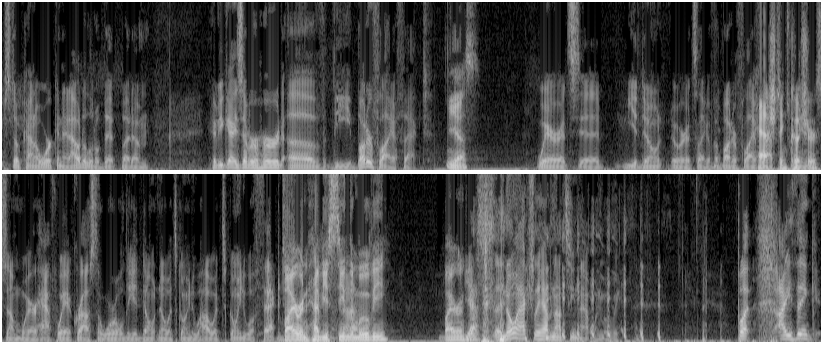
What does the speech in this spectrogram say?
still kind of working it out a little bit, but um, have you guys ever heard of the butterfly effect? Yes. Where it's uh, you don't, or it's like if a butterfly Ashton flaps its Kutcher. wings somewhere halfway across the world, you don't know it's going to how it's going to affect. Byron, have you seen the Uh, movie? Byron? Yes. Uh, no, actually, have not seen that one movie. But I think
